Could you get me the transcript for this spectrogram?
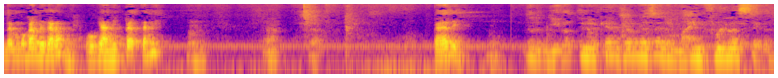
දැන් මොකද්ද කරන්නේ? ඕකේ අනිත් පැත්තනේ පැහැදිලි? ජීවත් වෙනවා කියන්නේ සමහරවිට මයින්ඩ්ෆුල්නස් එකද.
